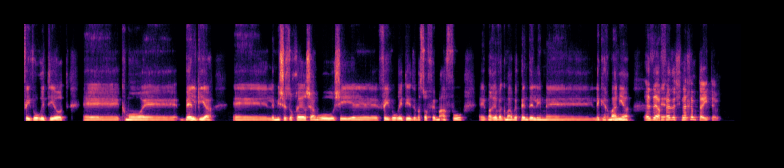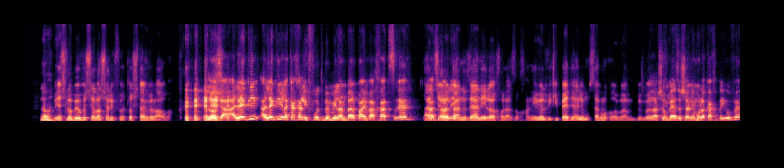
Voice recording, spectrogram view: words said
פייבוריטיות, כמו בלגיה, למי שזוכר, שאמרו שהיא פייבוריטית, ובסוף הם עפו ברבע גמר בפנדלים לגרמניה. איזה יפה זה, שניכם טעיתם. למה? יש לו ביובה שלוש אליפויות, לא שתיים ולא ארבע. רגע, אלגרי לקח אליפות במילאן ב-2011. אל תשאל אותנו, זה אני לא יכול לעזור לך. אני על ויקיפדיה, אין לי מושג מה קורה ב... ב- רשום באיזה שנים הוא לקח ביובה?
